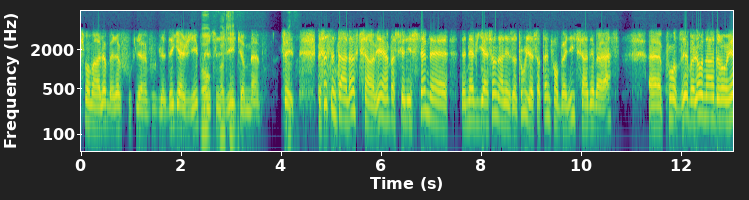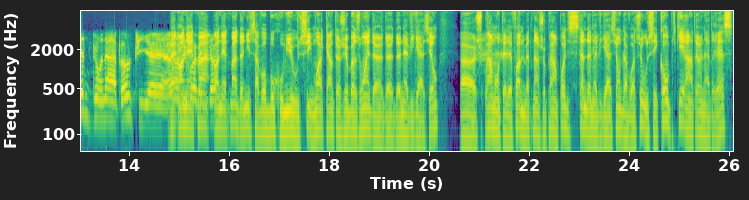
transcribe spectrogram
qu'à ce moment-là, ben là, il faut que le- vous le dégagiez puis Oh, comme. euh, mais ça, c'est une tendance qui s'en vient, hein, parce que les systèmes de, de navigation dans les autos, il y a certaines compagnies qui s'en débarrassent euh, pour dire, ben là, on a Android, puis on a Apple, puis euh, Ben, honnêtement, honnêtement, Denis, ça va beaucoup mieux aussi. Moi, quand j'ai besoin de, de- de navigation, euh, je prends mon téléphone maintenant. Je prends pas le système de navigation de la voiture où c'est compliqué de rentrer une adresse.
